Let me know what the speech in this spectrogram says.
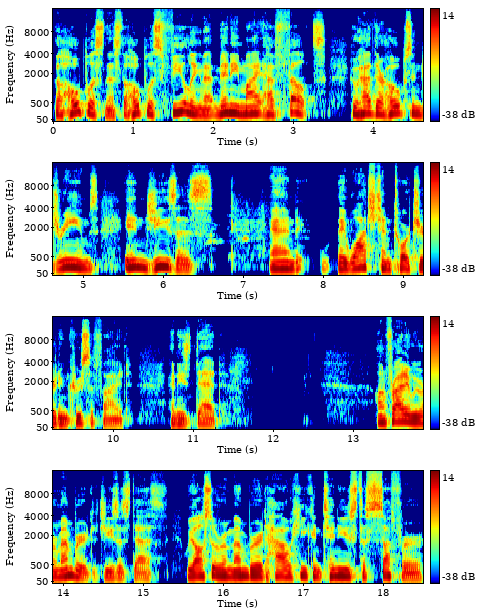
the hopelessness, the hopeless feeling that many might have felt who had their hopes and dreams in Jesus. And they watched him tortured and crucified, and he's dead. On Friday, we remembered Jesus' death. We also remembered how he continues to suffer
